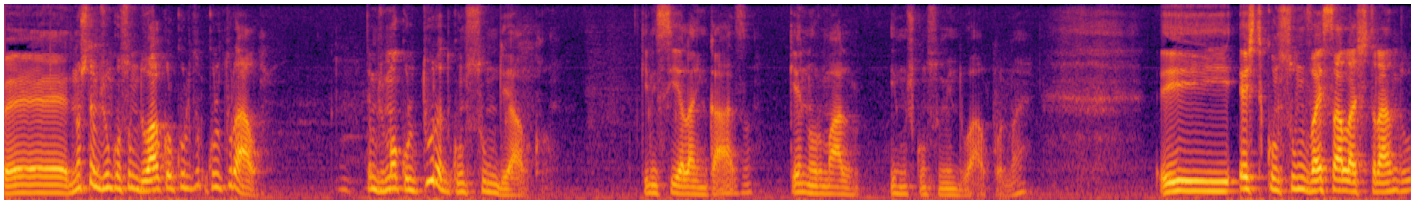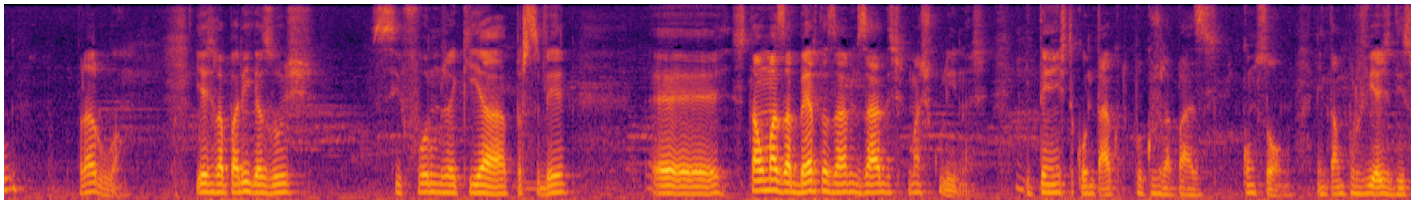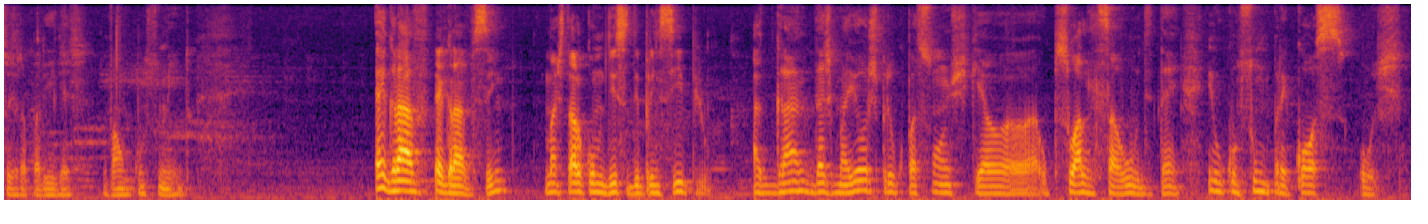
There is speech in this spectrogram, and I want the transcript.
É, nós temos um consumo do álcool cultural. Temos uma cultura de consumo de álcool que inicia lá em casa, que é normal irmos consumindo álcool, não é? E este consumo vai se alastrando para a rua. E as raparigas hoje, se formos aqui a perceber, é, estão mais abertas a amizades masculinas e têm este contacto porque os rapazes consomem. Então, por vias disso, as raparigas vão consumindo. É grave, é grave sim, mas tal como disse de princípio, a grande das maiores preocupações que o pessoal de saúde tem é o consumo precoce hoje.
